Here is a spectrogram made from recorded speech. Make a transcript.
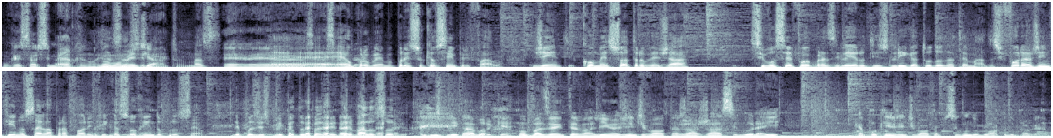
há o ressarcimento. É, um normalmente ressarcimento, há. Mas É, é, é, um problema. Por isso que eu sempre falo. Gente, começou a trovejar. Se você for brasileiro, desliga tudo da tomada. Se for argentino, sai lá para fora e fica sorrindo para o céu. Depois eu explico, depois do intervalo, sorri. explico Tá por quê. Vamos fazer um intervalinho, a gente volta já já, segura aí. Daqui a pouquinho a gente volta para o segundo bloco do programa.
